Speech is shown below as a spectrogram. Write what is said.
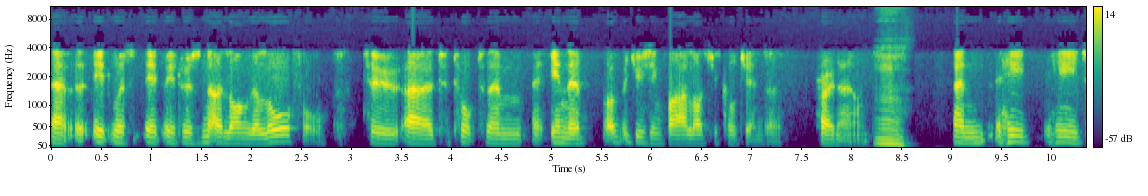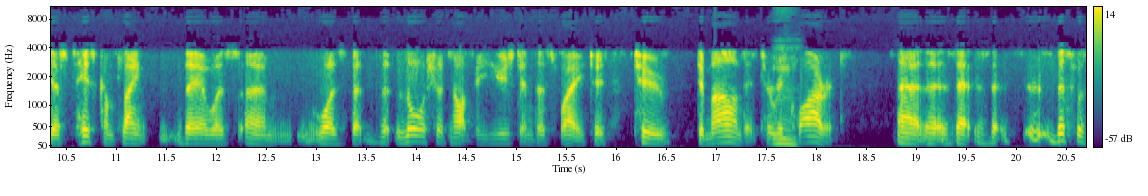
uh, it was it, it, was no longer lawful to uh, to talk to them in their using biological gender pronouns. Mm. And he he just his complaint there was um, was that the law should not be used in this way to to demand it to mm. require it uh, that, that, this was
